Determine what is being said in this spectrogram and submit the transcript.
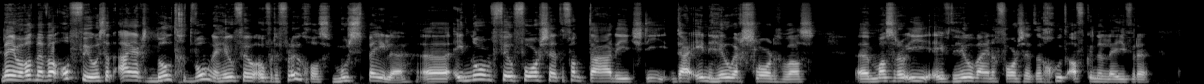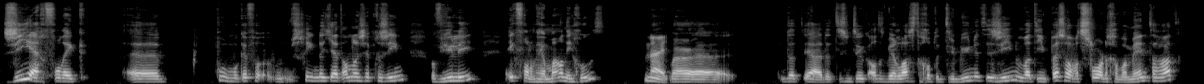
Nee, maar wat me wel opviel is dat Ajax noodgedwongen heel veel over de vleugels moest spelen. Uh, enorm veel voorzetten van Tadic, die daarin heel erg slordig was. Uh, Masroi heeft heel weinig voorzetten goed af kunnen leveren. Ziyech vond ik poeh, moet ik even, misschien dat jij het anders hebt gezien, of jullie. Ik vond hem helemaal niet goed. Nee. Maar uh, dat, ja, dat is natuurlijk altijd weer lastig op de tribune te zien, omdat hij best wel wat slordige momenten had.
